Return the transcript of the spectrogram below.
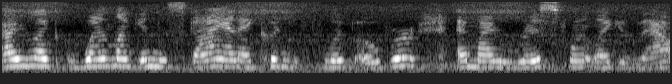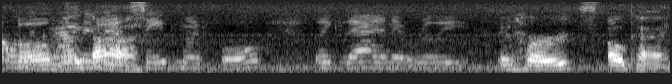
I like went like in the sky and I couldn't flip over, and my wrist went like that on Oh, the my ground, and that saved my fall, like that, and it really. It hurts? Okay.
